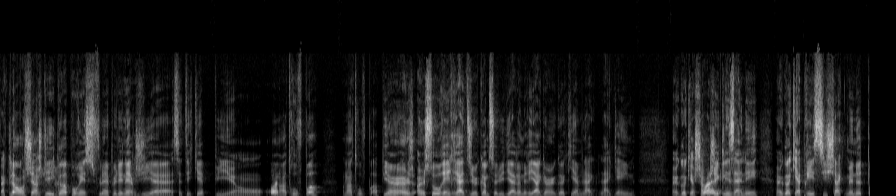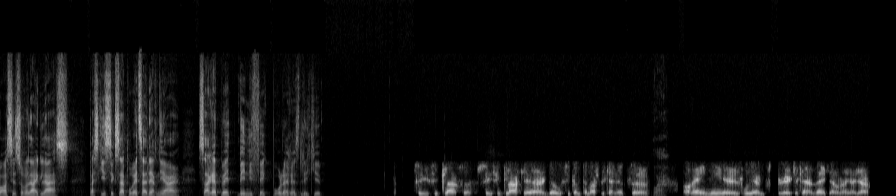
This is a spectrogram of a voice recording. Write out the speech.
Fait que là, on cherche des gars pour insuffler un peu d'énergie à cette équipe, puis on Ouais. n'en trouve pas. On n'en trouve pas. Puis un, un- un sourire radieux comme celui de Jaromir Jagr, un gars qui aime la, la game, un gars qui a changé Ouais. avec les années, un gars qui apprécie chaque minute passée sur la glace parce qu'il sait que ça pourrait être sa dernière, ça aurait pu être bénéfique pour le reste de l'équipe. C'est clair, ça. C'est clair qu'un gars aussi comme Thomas Buchanan euh, Ouais. aurait aimé euh, jouer un petit peu avec le Canadien, avec Arnaud Gaillard.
